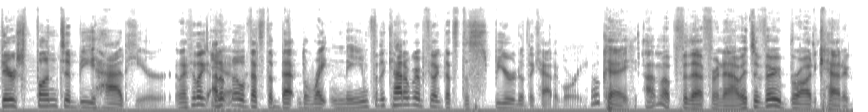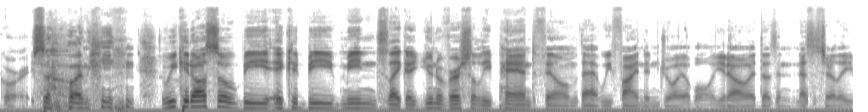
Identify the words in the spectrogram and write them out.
there's fun to be had here, and I feel like I don't know if that's the be- the right name for the category. I feel like that's the spirit of the category. Okay, I'm up for that for now. It's a very broad category. So, I mean, we could also be, it could be means like a universally panned film that we find enjoyable. You know, it doesn't necessarily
